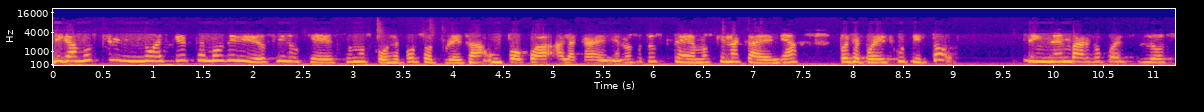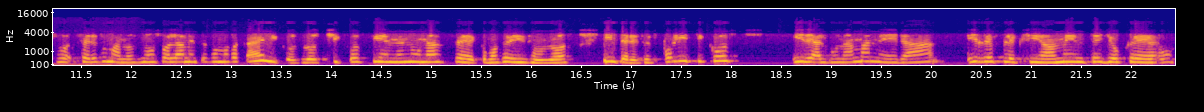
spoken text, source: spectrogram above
Digamos que no es que estemos divididos, sino que esto nos coge por sorpresa un poco a, a la academia. Nosotros creemos que en la academia pues se puede discutir todo. Sin embargo, pues los seres humanos no solamente somos académicos, los chicos tienen unas, eh, ¿cómo se dice?, unos intereses políticos y de alguna manera y reflexivamente yo creo,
